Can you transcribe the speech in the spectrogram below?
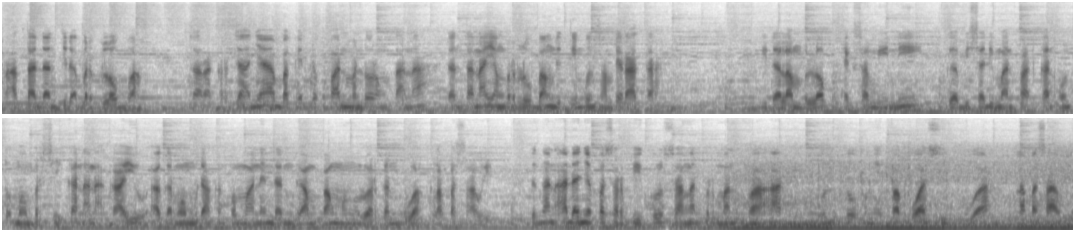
rata dan tidak bergelombang. Cara kerjanya bagian depan mendorong tanah dan tanah yang berlubang ditimbun sampai rata di dalam blok Examini juga bisa dimanfaatkan untuk membersihkan anak kayu agar memudahkan pemanen dan gampang mengeluarkan buah kelapa sawit. Dengan adanya pasar pikul sangat bermanfaat untuk mengevakuasi buah kelapa sawit.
